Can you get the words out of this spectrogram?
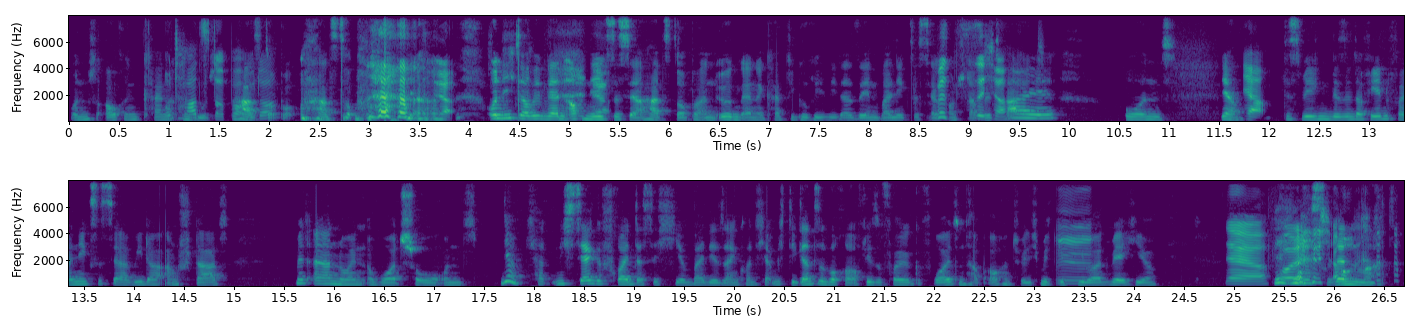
Und auch in keiner. Und Hardstopper. Hardstopper. Hardstopper. ja. ja. Und ich glaube, wir werden auch nächstes ja. Jahr Hardstopper in irgendeiner Kategorie wiedersehen, weil nächstes Jahr Mit kommt Staffel Sicherheit. 3. Und ja, ja, deswegen, wir sind auf jeden Fall nächstes Jahr wieder am Start mit einer neuen Awardshow und ja, ich hatte mich sehr gefreut, dass ich hier bei dir sein konnte. Ich habe mich die ganze Woche auf diese Folge gefreut und habe auch natürlich mitgefiebert, mm. wer hier, ja, ja, wer hier das Rennen auch. macht.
